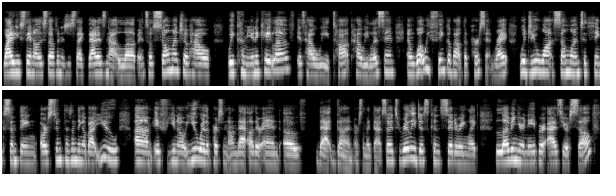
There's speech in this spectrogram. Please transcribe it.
why did you stay and all this stuff? And it's just like that is not love. And so so much of how we communicate love is how we talk how we listen and what we think about the person right would you want someone to think something or assume something about you um if you know you were the person on that other end of that gun or something like that. So it's really just considering like loving your neighbor as yourself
